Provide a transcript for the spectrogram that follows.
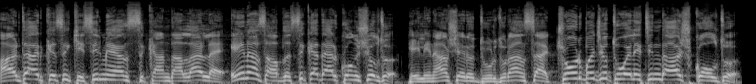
ardı arkası kesilmeyen skandallarla en az ablası kadar konuşuldu. Helin Avşar'ı durduransa çorbacı tuvaletinde aşk oldu.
